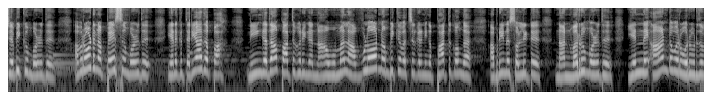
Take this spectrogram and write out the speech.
ஜெபிக்கும் பொழுது அவரோடு நான் பேசும் பொழுது எனக்கு தெரியாதப்பா நீங்கள் தான் பார்த்துக்குறீங்க. நான் உன் மேலே அவ்வளோ நம்பிக்கை வச்சுருக்கேன் நீங்கள் பார்த்துக்கோங்க அப்படின்னு சொல்லிட்டு நான் வரும் பொழுது என்னை ஆண்டவர் ஒரு ஒரு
